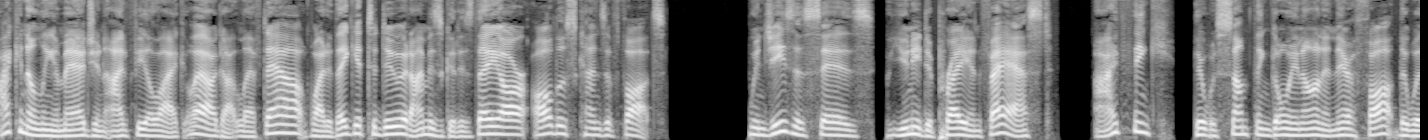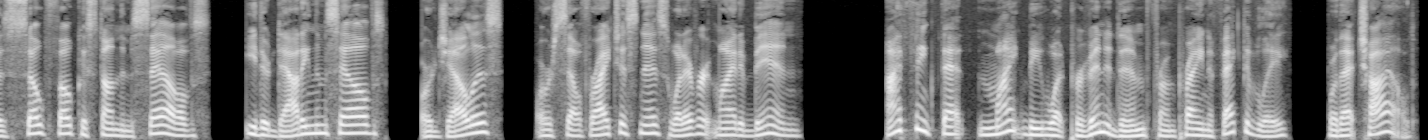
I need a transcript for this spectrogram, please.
I can only imagine I'd feel like, well, I got left out. Why do they get to do it? I'm as good as they are. All those kinds of thoughts. When Jesus says you need to pray and fast, I think there was something going on in their thought that was so focused on themselves, either doubting themselves or jealous or self righteousness, whatever it might have been. I think that might be what prevented them from praying effectively for that child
